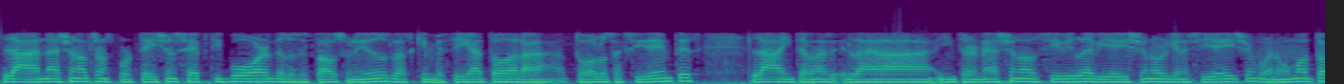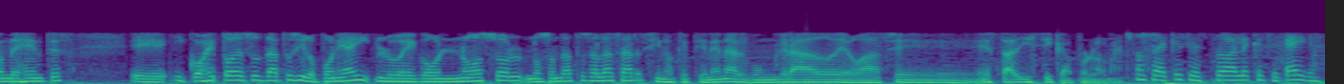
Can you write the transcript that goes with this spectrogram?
la National Transportation Safety Board de los Estados Unidos, las que investiga toda la todos los accidentes, la interna- la International Civil Aviation Organization, bueno, un montón de gentes eh, y coge todos esos datos y lo pone ahí. Luego no, sol, no son datos al azar, sino que tienen algún grado de base estadística, por lo menos. O sea que sí es probable que se caiga.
